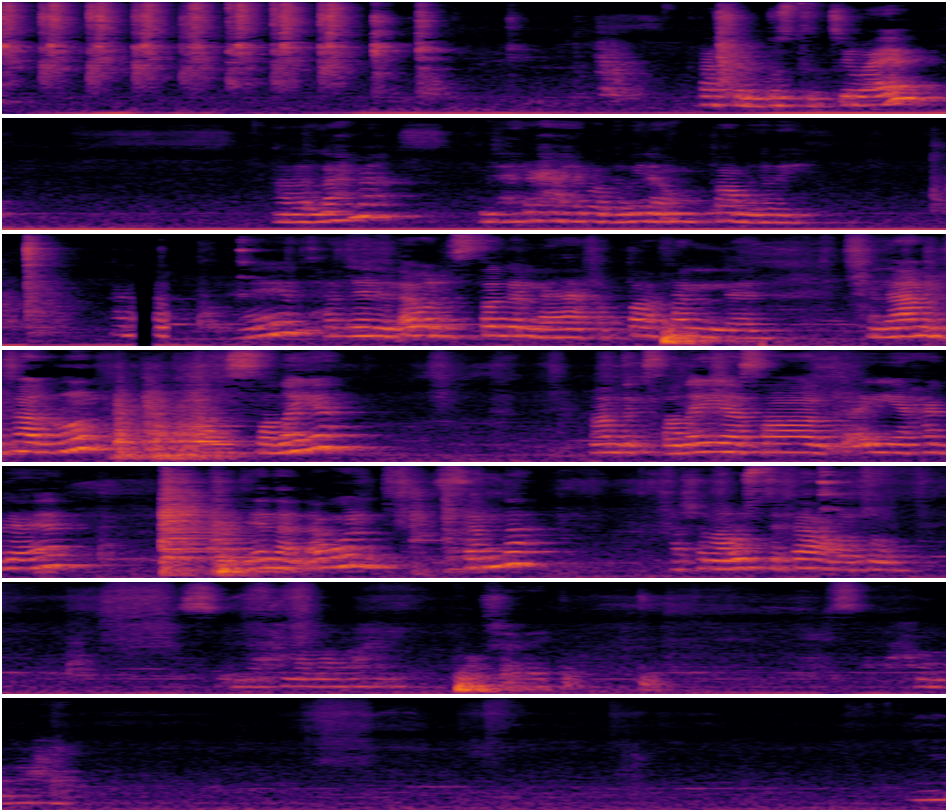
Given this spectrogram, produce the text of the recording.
رشة جوز الطيب اهي على اللحمة. اديها ريحة حلوة جميلة أوي طعم جميل. اهي تحدي هنا الأول الصاجة اللي هحطها فيها اللي هعمل فيها الرول على الصينية. عندك صينية صاج أي حاجة اهي هنا الأول سمنة عشان أرص فيها على طول. بسم الله الرحمن الرحيم بسم الله الرحمن الرحيم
